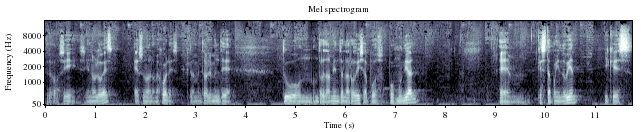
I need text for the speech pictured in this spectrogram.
pero sí, si no lo es, es uno de los mejores. Que lamentablemente tuvo un, tratamiento en la rodilla post, mundial, que se está poniendo bien y que es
